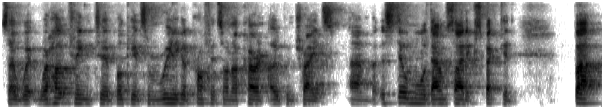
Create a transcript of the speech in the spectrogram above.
So we're, we're hoping to book in some really good profits on our current open trades. Um, but there's still more downside expected. But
